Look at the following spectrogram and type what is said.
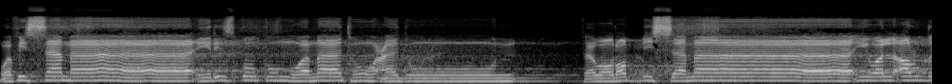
وفي السماء رزقكم وما توعدون. فورب السماء والارض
